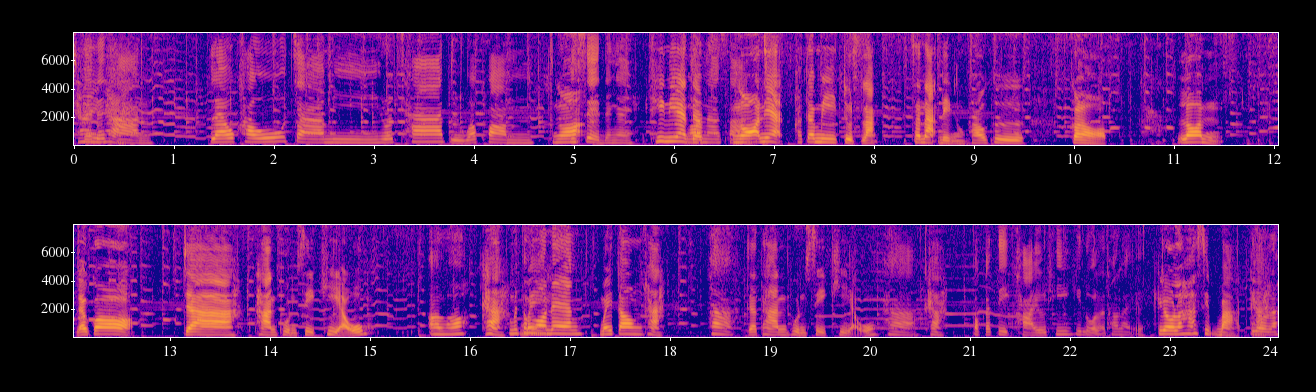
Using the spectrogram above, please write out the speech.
ใช่จะได้ค่ะ ทาน แล้วเขาจะมีรสชาติหรือว่าความเงาะพิเศษยังไง ที่เนี่ยจะเงาะนาสาร เงาะเนี่ยเขาจะมีจุดหลักษณะเด่นของเขาคือกรอบล่อน แล้วก็จะทานผลสีเขียวอ๋อเหรอค่ะไม่ต้องงอแดงไม่ต้องค่ะ ค่ะจะทานผลสีเขียวค่ะ ค่ะ ปกติขายอยู่ที่กิโลละเท่าไหร่เอ่ยกิโลละ 50 บาทกิโลค่ะ ละ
